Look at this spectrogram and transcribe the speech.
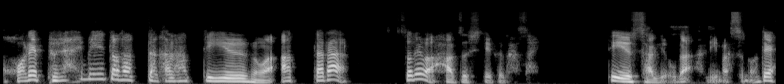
これプライベートだったかなっていうのはあったら、それは外してください。っていう作業がありますので、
